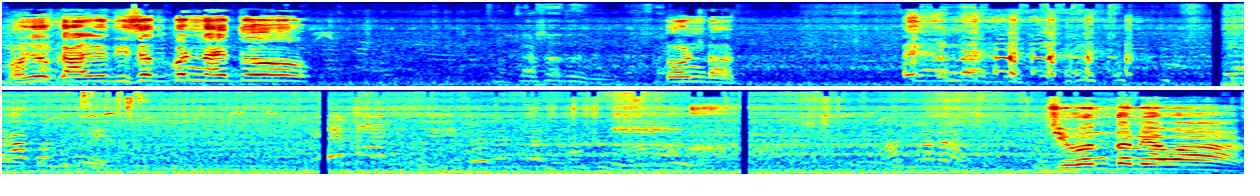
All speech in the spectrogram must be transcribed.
म्हणजे काळे दिसत पण नाही तो. तोंडात. जिवंत मेवा.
